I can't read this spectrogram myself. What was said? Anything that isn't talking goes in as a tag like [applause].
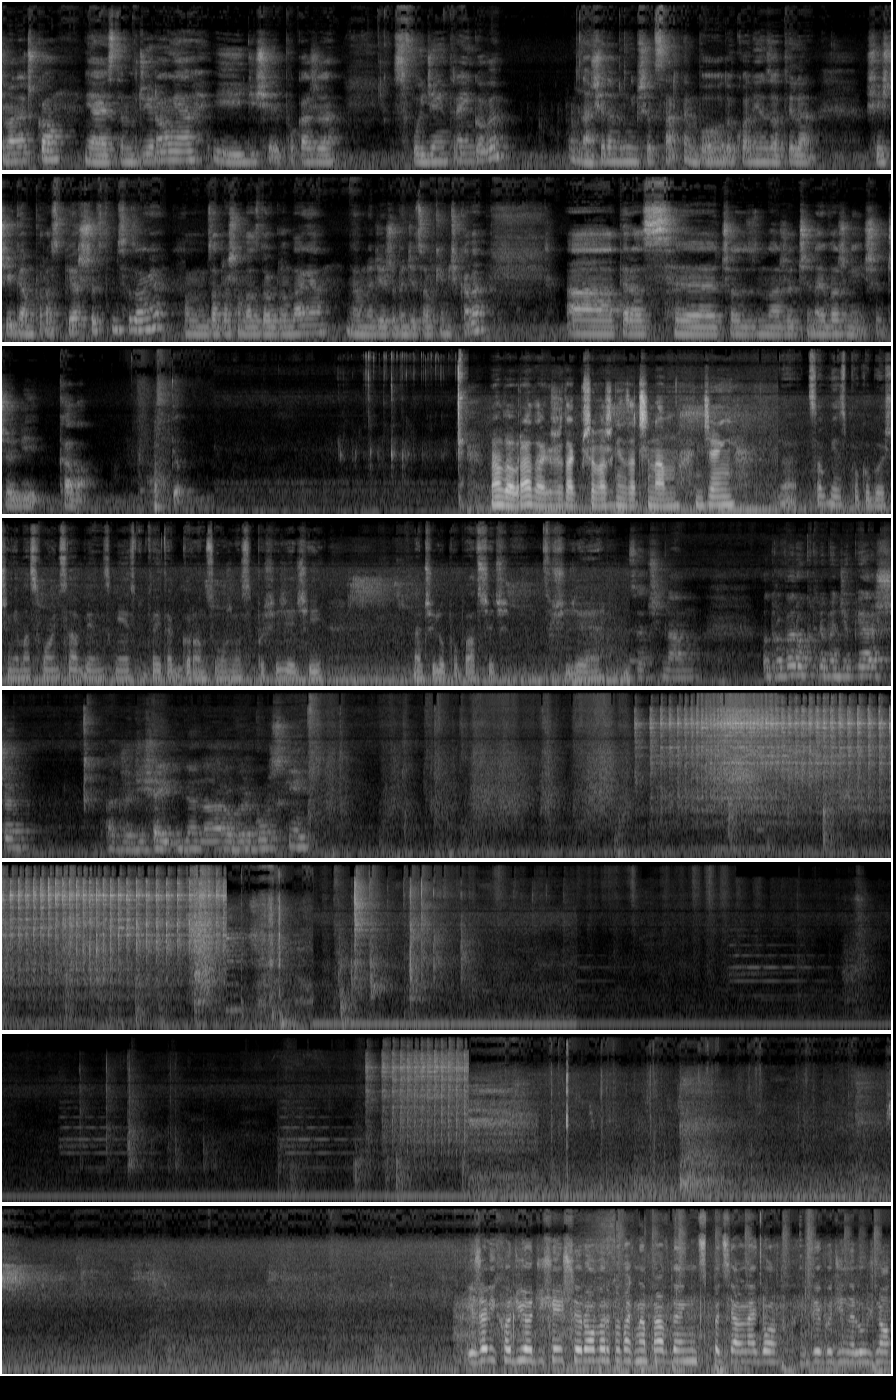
Siemaneczko, ja jestem w Gironie i dzisiaj pokażę swój dzień treningowy na 7 dni przed startem, bo dokładnie za tyle się ścigam po raz pierwszy w tym sezonie. Zapraszam Was do oglądania, mam nadzieję, że będzie całkiem ciekawe. A teraz e, czas na rzeczy najważniejsze, czyli kawa. No dobra, także tak przeważnie zaczynam dzień. Całkiem spoko, bo jeszcze nie ma słońca, więc nie jest tutaj tak gorąco. Można sobie posiedzieć i na chillu popatrzeć, co się dzieje. Zaczynam od roweru, który będzie pierwszy. Także dzisiaj idę na rower górski. Jeżeli chodzi o dzisiejszy rower, to tak naprawdę nic specjalnego. Dwie godziny luźno.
